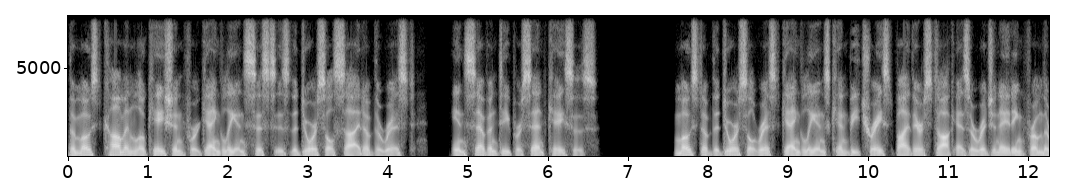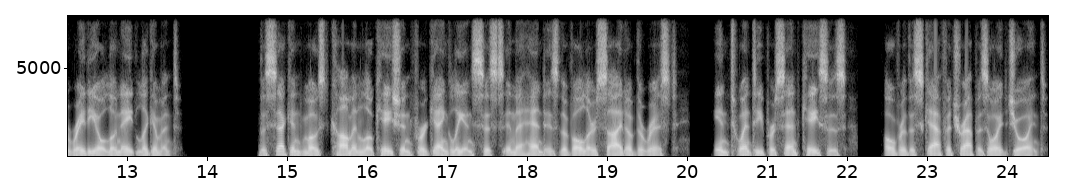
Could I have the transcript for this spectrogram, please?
The most common location for ganglion cysts is the dorsal side of the wrist, in 70% cases. Most of the dorsal wrist ganglions can be traced by their stalk as originating from the radiolunate ligament. The second most common location for ganglion cysts in the hand is the volar side of the wrist, in 20% cases, over the scaphotrapezoid joint.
